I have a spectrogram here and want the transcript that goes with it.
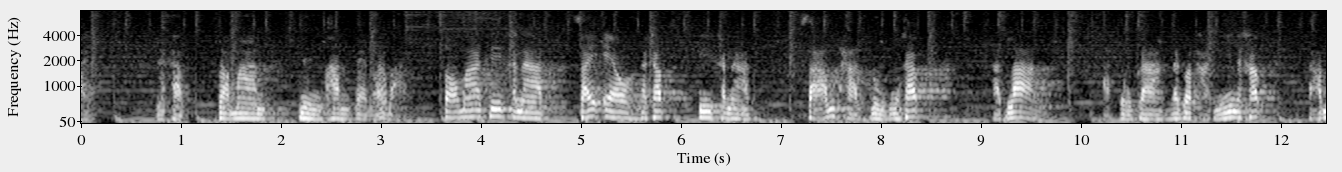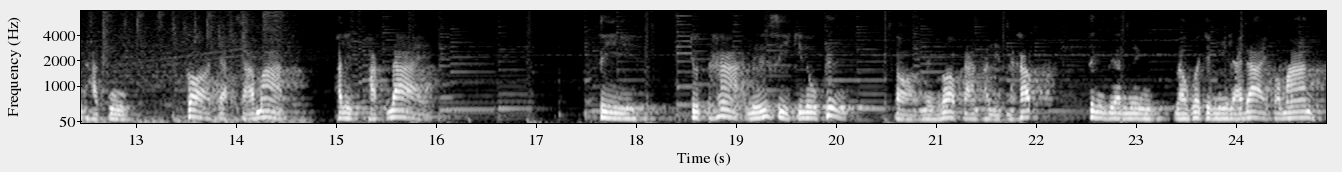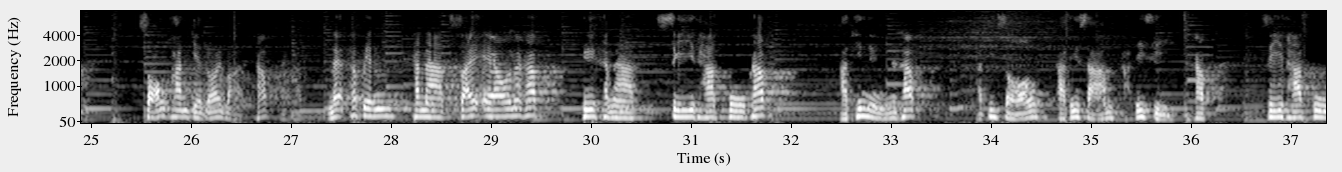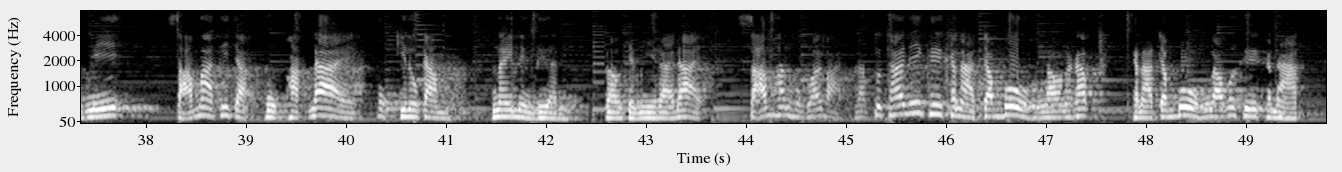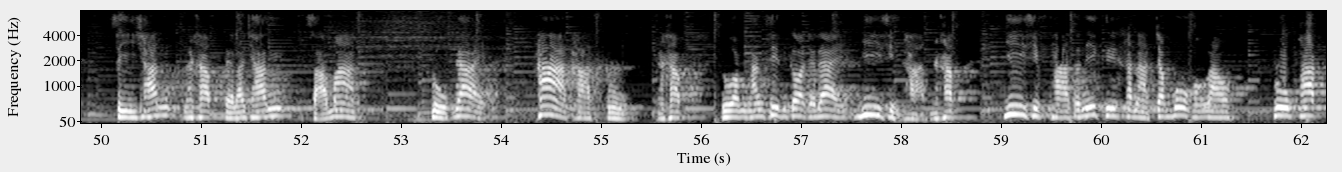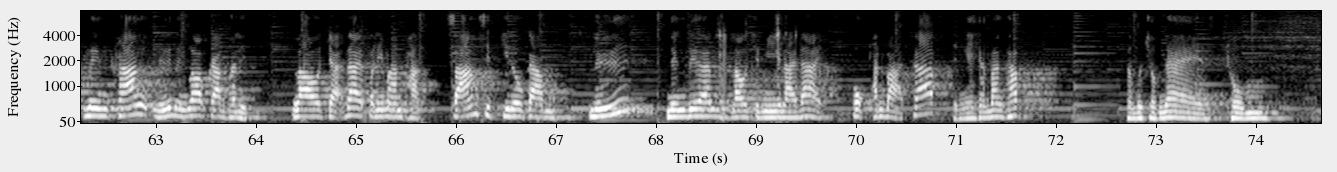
นะครับประมาณ 1,800 บาท ต่อมาคือขนาดไซส์ L นะครับคือขนาด 3 ถาดปลูกนะครับถาดล่าง ถาดตรงกลาง แล้วก็ถาดนี้นะครับ 3 ถาดปลูก ก็จะสามารถผลิตผักได้ 4.5 หรือ 4 กิโลครึ่งต่อ 1 รอบการผลิตนะครับ ซึ่งเดือนหนึ่งเราก็จะมีรายได้ประมาณ 2,700 บาทครับนะครับและถ้าเป็นขนาดไซส์ L นะครับ คือขนาด 4 ถาดปลูกครับ ถาดที่1นะครับ ถาดที่ 2 ถาดที่ 3 ถาดที่4นะครับ4ถาดปลูกนี้สามารถที่จะปลูกผักได้ 6 กิโลกรัมใน 1 เดือน เราจะมีรายได้ 3,600 บาทครับ สุดท้ายนี้คือขนาดจัมโบ้ของเรานะครับ ขนาดจัมโบ้ของเราก็คือขนาด 4 ชั้นนะครับ แต่ละชั้นสามารถปลูกได้ 5 ถาดปลูกนะครับ รวมทั้งสิ้นก็จะได้ 20 ถาดนะครับ 20 ถาดตัวนี้คือขนาดจัมโบ้ของเรา ปลูกผัก 1 ครั้งหรือ 1 รอบการผลิต เราจะได้ปริมาณผัก 30 กิโลกรัม หรือ 1 เดือนเราจะมีรายได้ 6,000 บาทครับ เป็นไงกันบ้างครับ ท่านผู้ชมได้ชม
